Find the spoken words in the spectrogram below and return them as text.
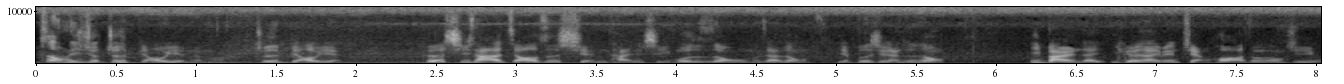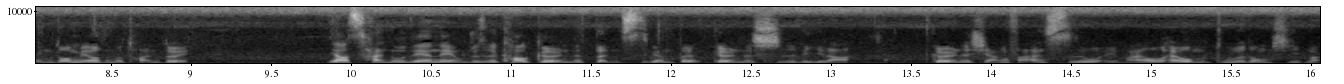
这种东西就就是表演的嘛，就是表演。可是其他的只要是闲谈型，或是这种我们在这种也不是闲谈，就是这种一般人在一个人在那边讲话这种东西，我们都没有什么团队，要产出这些内容就是靠个人的本事跟个个人的实力啦，个人的想法和思维嘛，还有还有我们读的东西嘛。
